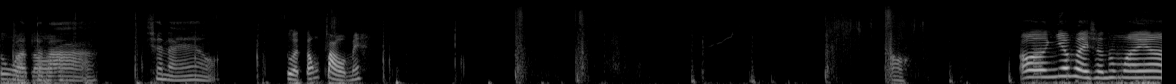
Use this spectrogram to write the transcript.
ตรวจตเหรอ รา ใช่แล้ว ตรวจต้องเป่าไหมอ๋อ เอาเงียบใส่ฉันทำไมอะ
